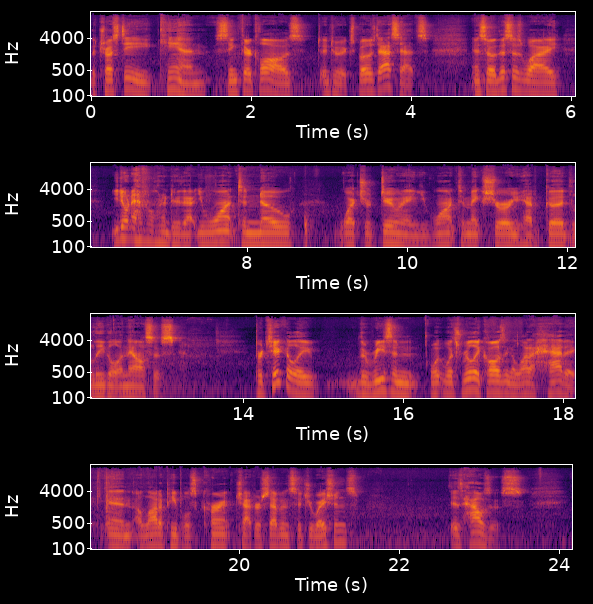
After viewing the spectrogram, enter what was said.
the trustee can sink their claws into exposed assets. And so this is why you don't ever want to do that. You want to know what you're doing. You want to make sure you have good legal analysis. Particularly the reason what's really causing a lot of havoc in a lot of people's current chapter 7 situations is houses.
